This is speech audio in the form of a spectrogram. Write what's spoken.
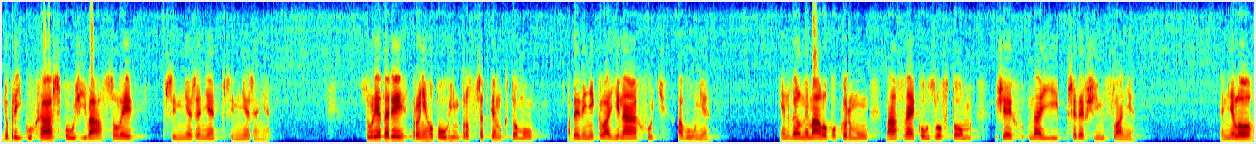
dobrý kuchař používá soli přiměřeně, přiměřeně. Sůl je tedy pro něho pouhým prostředkem k tomu, aby vynikla jiná chuť a vůně. Jen velmi málo pokormů má své kouzlo v tom, že chutnají především slaně. Nemělo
